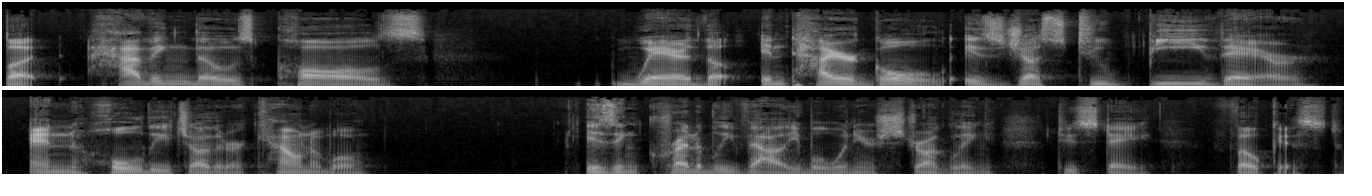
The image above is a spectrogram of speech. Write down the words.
but having those calls where the entire goal is just to be there and hold each other accountable is incredibly valuable when you're struggling to stay focused.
